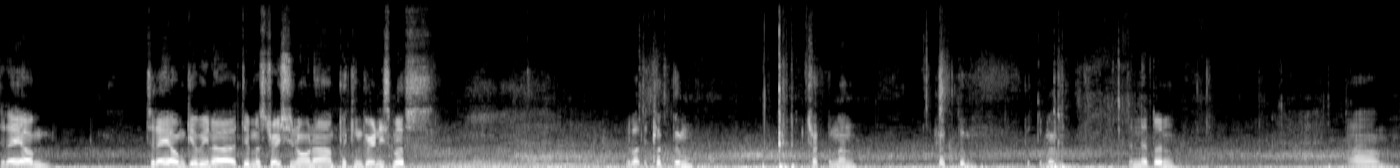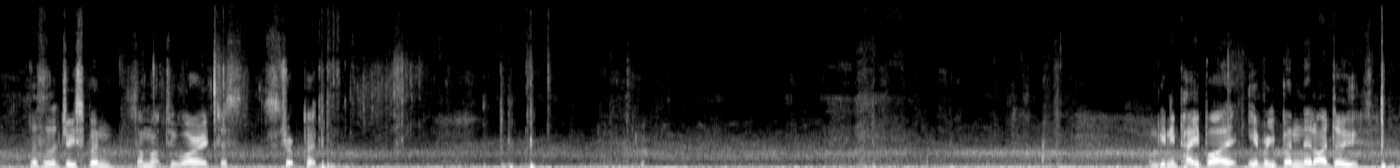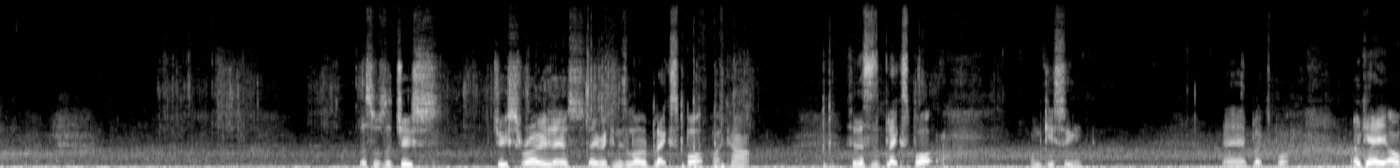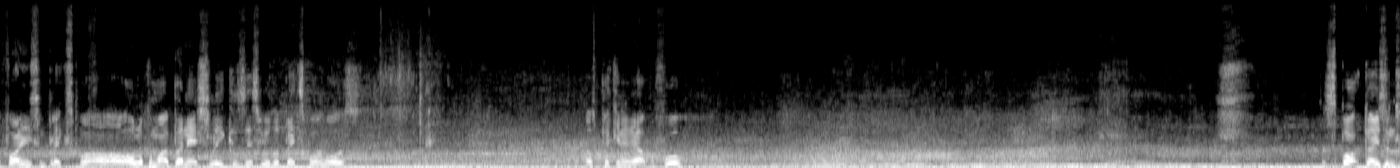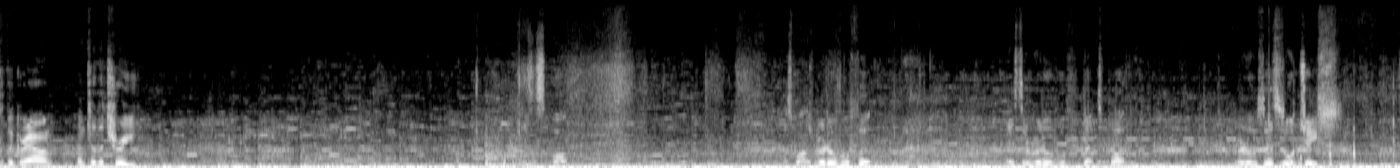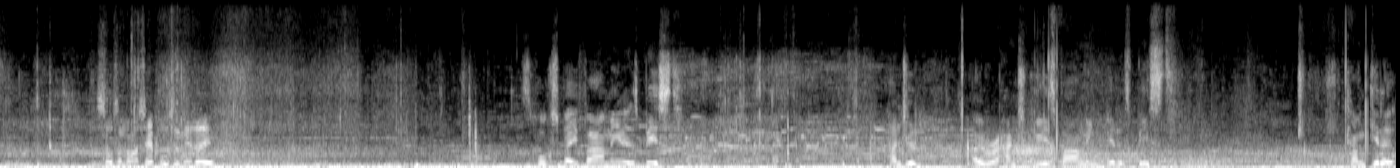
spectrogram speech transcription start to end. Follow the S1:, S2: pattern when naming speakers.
S1: Today I'm today I'm giving a demonstration on um, picking Granny Smiths. You like to click them, chuck them in, click them, put them in, in the bin. Um, this is a juice bin, so I'm not too worried. Just strip pick. I'm getting paid by every bin that I do. This was a juice juice row. There's they reckon there's a lot of black spot. I can't. So this is black spot. I'm guessing. Yeah, black spot. Okay, I'll find you some black spot. I'll, I'll look at my bin actually because that's where the black spot was. I was picking it out before. The spot goes into the ground, into the tree. There's a spot. This one's riddled with it. There's the riddled with that spot. Riddles. This is all juice. Saw some nice apples in there too. It's Hawke's Bay farming at its best. Hundred over a hundred years farming at its best. Come get it.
